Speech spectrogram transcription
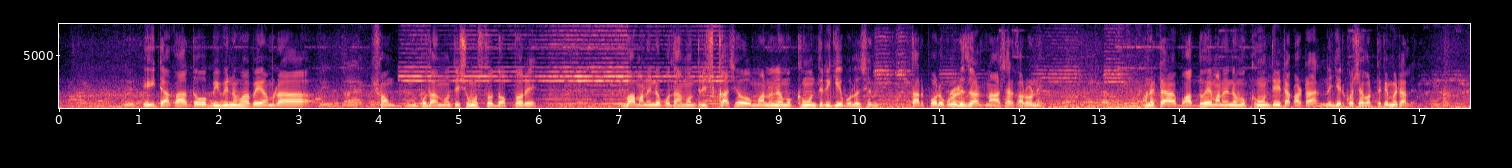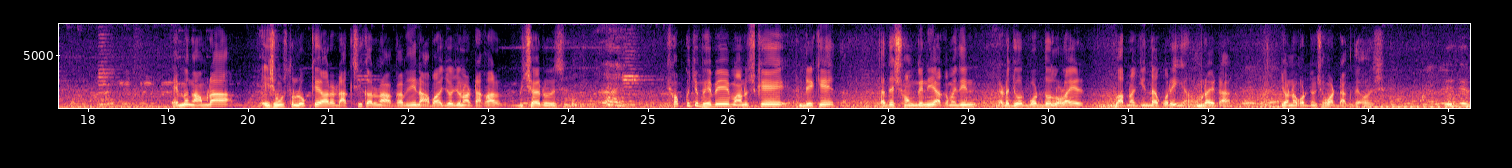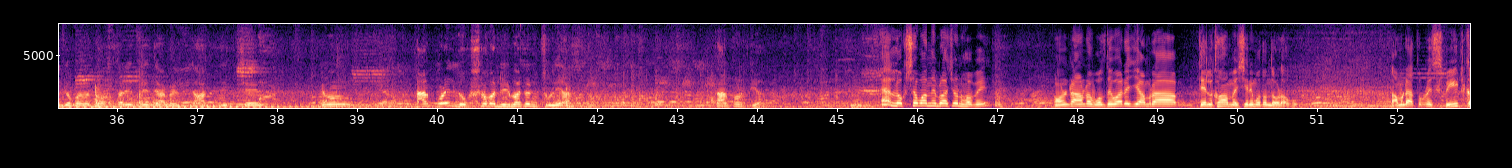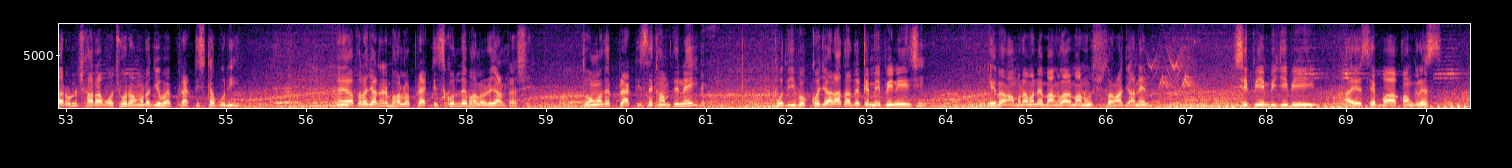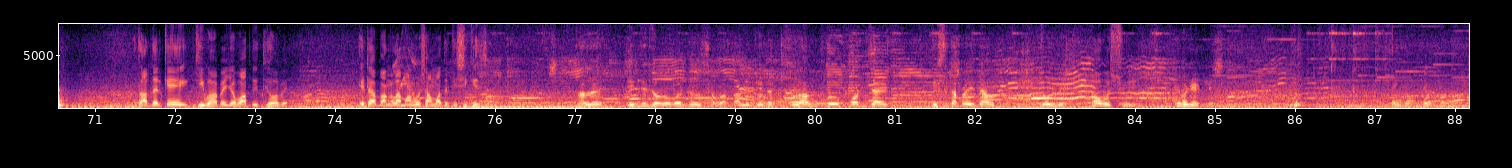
এই টাকা তো বিভিন্নভাবে আমরা প্রধানমন্ত্রী সমস্ত দপ্তরে বা মাননীয় প্রধানমন্ত্রীর কাছেও মাননীয় মুখ্যমন্ত্রী গিয়ে বলেছেন। তারপরেও কোনো রেজাল্ট না আসার কারণে অনেকটা বাধ্য হয়ে মাননীয় মুখ্যমন্ত্রী টাকাটা নিজের কোষাগার থেকে মেটালেন। এবং আমরা এই সমস্ত লোককে আরও ডাকছি কারণ আগামী দিন আবাস যোজনা টাকার বিষয় রয়েছে। সব কিছু ভেবে মানুষকে ডেকে তাদের সঙ্গে নিয়ে আগামী দিন একটা জোরবদ্ধ লড়াইয়ের ভাবনা চিন্তা করেই আমরা এটা জনগর্জন সভার ডাক দেওয়া হয়েছে। এই যে মানে দশ তারিখে যাবেন ডাক দিচ্ছেন এবং তারপরে লোকসভা নির্বাচন চলে আসবে। তারপর কি হবে? হ্যাঁ লোকসভা নির্বাচন হবে। অনেকটা আমরা বলতে পারি যে আমরা তেল খাওয়া মেশিনের মতন দৌড়াবো। আমরা এতটা স্পিড কারণ সারা বছর আমরা যেভাবে প্র্যাকটিসটা করি আপনারা জানেন ভালো প্র্যাকটিস করলে ভালো রেজাল্ট আসে। তো আমাদের প্র্যাকটিসে খামতি নেই। প্রতিপক্ষ যারা, তাদেরকে মেপে নিয়েছি। এবং আমরা মানে বাংলার মানুষ তারা জানেন সিপিএম বিজেপি আইএসএফ বা কংগ্রেস তাদেরকে কীভাবে জবাব দিতে হবে এটা বাংলা মানুষ আমাদেরকে শিখিয়েছে। তাহলে এই যে জনগর্জন সভা তাহলে কি এটা চূড়ান্ত পর্যায়ে এসে তারপরে এটা চলবে? অবশ্যই definitely thank you thank you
